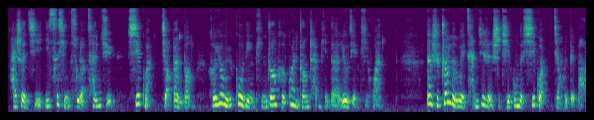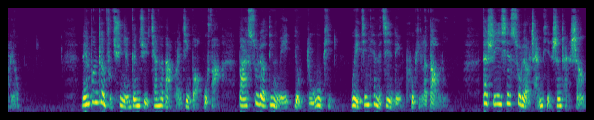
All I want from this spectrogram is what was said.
还涉及一次性塑料餐具、吸管、搅拌棒和用于固定瓶装和罐装产品的六件替换。但是专门为残疾人士提供的吸管将会被保留。联邦政府去年根据加拿大环境保护法，把塑料定为有毒物品。为今天的禁令铺平了道路，但是，一些塑料产品生产商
